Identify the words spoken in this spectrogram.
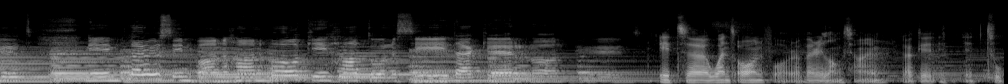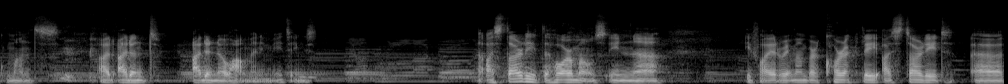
Etsinyt, niin löysin vanhan olkihatun siitä kerron nyt. It uh, went on for a very long time. Like it, it, it took months. I, I don't I don't know how many meetings. I started the hormones in, uh, if I remember correctly, I started uh,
